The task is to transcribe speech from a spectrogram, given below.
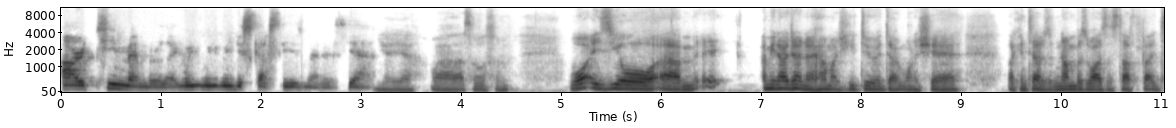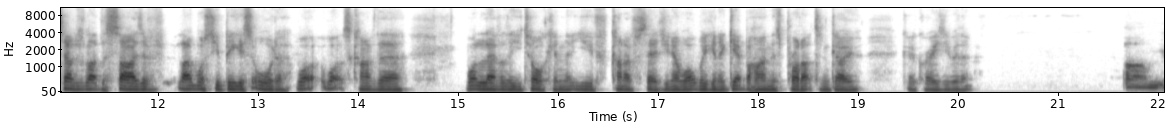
our team member. Like we, we we discuss these matters. Yeah. Yeah yeah. Wow that's awesome what is your? Um, I mean, I don't know how much you do and don't want to share, like in terms of numbers wise and stuff. But in terms of like the size of, like, what's your biggest order? What What's kind of the, what level are you talking that you've kind of said, you know, what we're going to get behind this product and go, go crazy with it. Um,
